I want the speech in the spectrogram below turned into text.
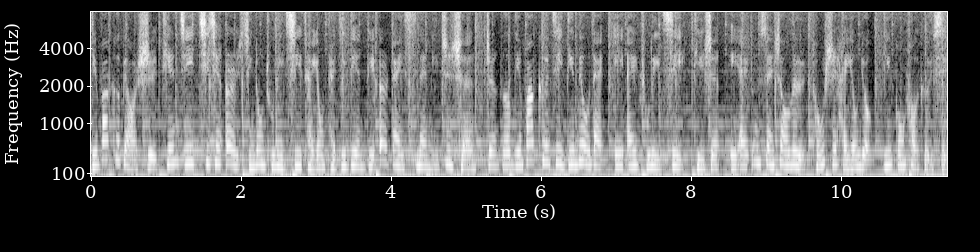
联发科表示，天玑七千二行动处理器采用台积电第二代四纳米制程，整合联发科技第六代 AI 处理器，提升 AI 运算效率，同时还拥有低功耗特性。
